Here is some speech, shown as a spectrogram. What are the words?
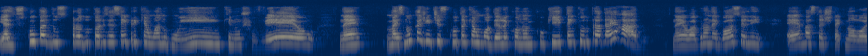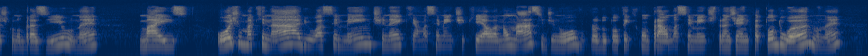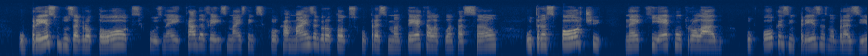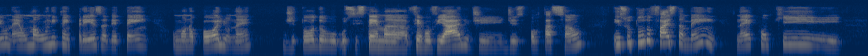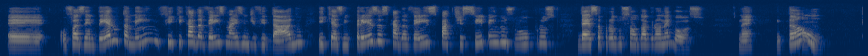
E a desculpa dos produtores é sempre que é um ano ruim, que não choveu, né? Mas nunca a gente escuta que é um modelo econômico que tem tudo para dar errado, né? O agronegócio ele é bastante tecnológico no Brasil, né? Mas hoje o maquinário, a semente, né, que é uma semente que ela não nasce de novo, o produtor tem que comprar uma semente transgênica todo ano, né? O preço dos agrotóxicos, né, e cada vez mais tem que se colocar mais agrotóxico para se manter aquela plantação, o transporte, né, que é controlado por poucas empresas no Brasil, né? Uma única empresa detém o monopólio, né, de todo o sistema ferroviário de, de exportação. Isso tudo faz também né, com que é, o fazendeiro também fique cada vez mais endividado e que as empresas cada vez participem dos lucros dessa produção do agronegócio. Né? Então,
